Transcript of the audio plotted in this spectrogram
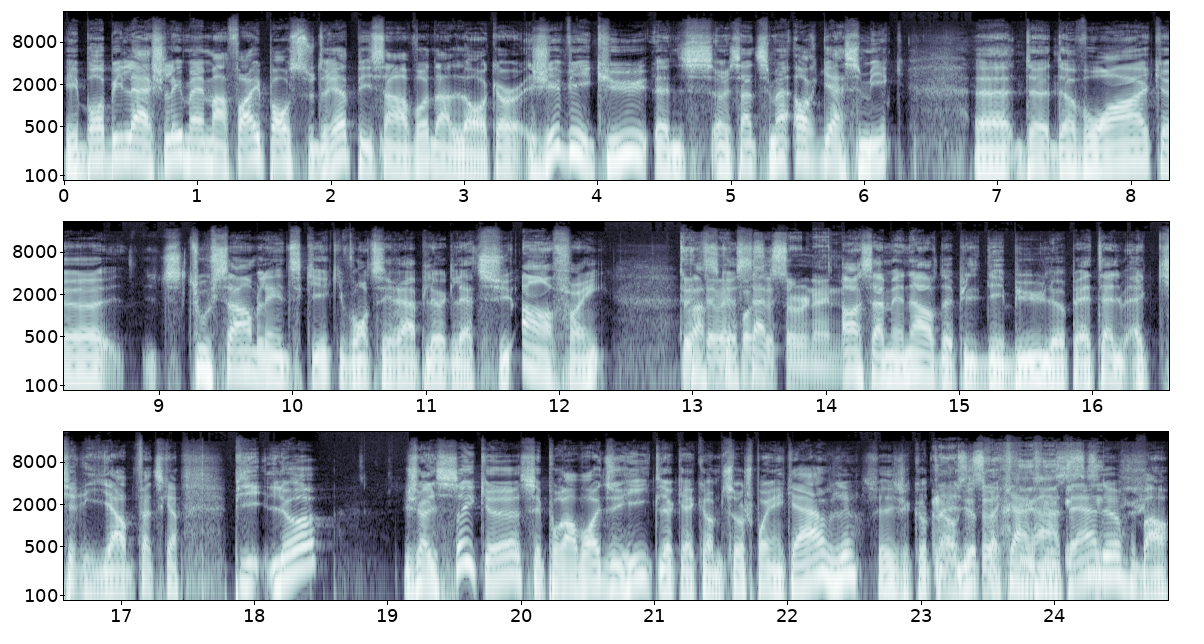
Et Bobby Lashley, même affaire, il passe sous drette, puis il s'en va dans le locker. J'ai vécu un, un sentiment orgasmique euh, de, de voir que tout semble indiquer qu'ils vont tirer à plug là-dessus. Enfin. Toi, parce que ça, ah, ça m'énerve depuis le début, là, puis elle est telle- elle criarde, fatigante. Puis là, je le sais que c'est pour avoir du heat là, qu'elle est comme ça. Je suis pas un cave, là. Tu sais, J'écoute la lutte, ça. 40 ans, là. Bon.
